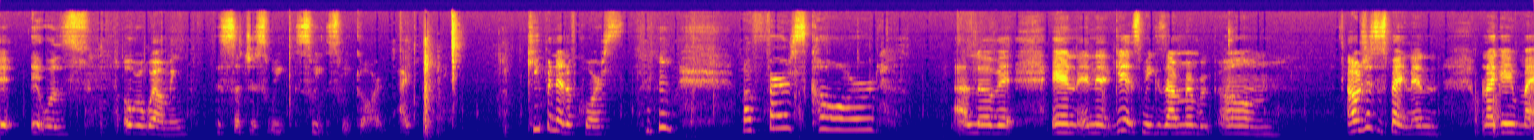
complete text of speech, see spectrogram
It, it was overwhelming. It's such a sweet, sweet, sweet card. I, keeping it, of course. My first card. I love it, and and it gets me because I remember um I was just expecting and when I gave my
